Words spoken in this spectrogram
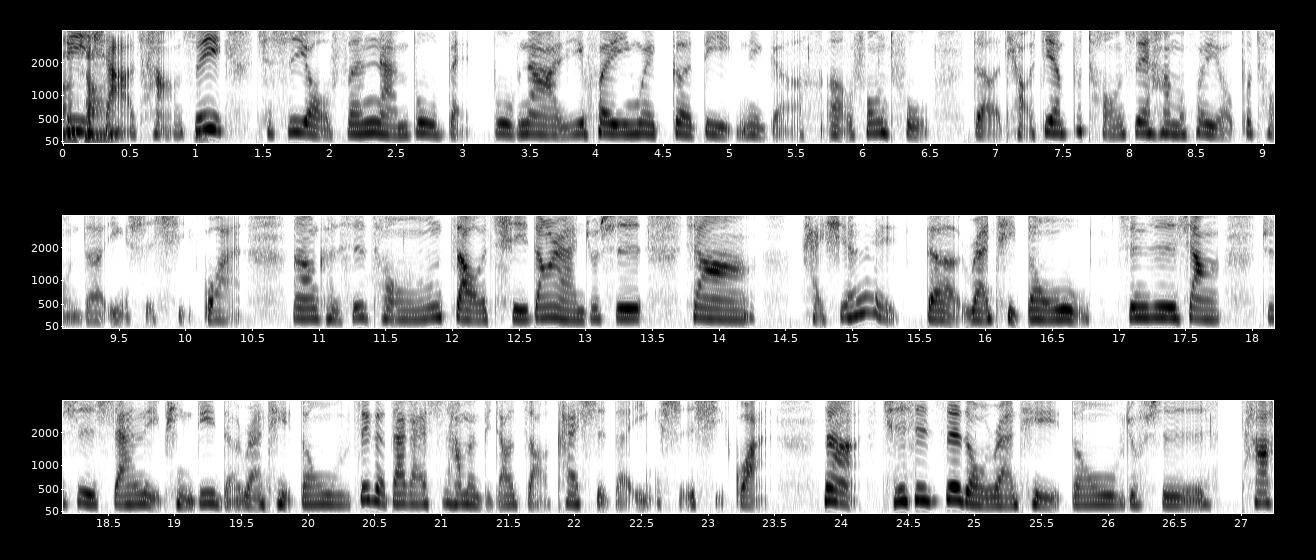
地狭长，长长，所以其实有分南部、北部。那也会因为各地那个呃风土的条件不同，所以他们会有不同的饮食习惯。那可是从早期，当然就是像。海鲜类的软体动物，甚至像就是山里平地的软体动物，这个大概是他们比较早开始的饮食习惯。那其实这种软体动物，就是它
